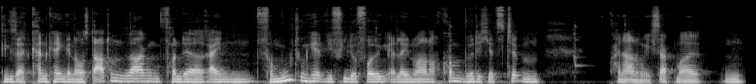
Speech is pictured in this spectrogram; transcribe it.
wie gesagt, kann kein genaues Datum sagen. Von der reinen Vermutung her, wie viele Folgen L.A. Noir noch kommen, würde ich jetzt tippen keine Ahnung, ich sag mal, hm,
